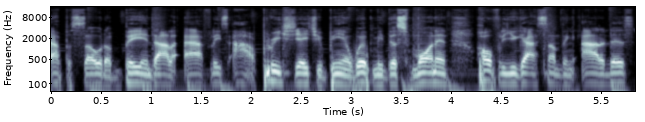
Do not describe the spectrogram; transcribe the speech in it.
episode of Billion Dollar Athletes. I appreciate you being with me this morning. Hopefully, you got something out of this.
